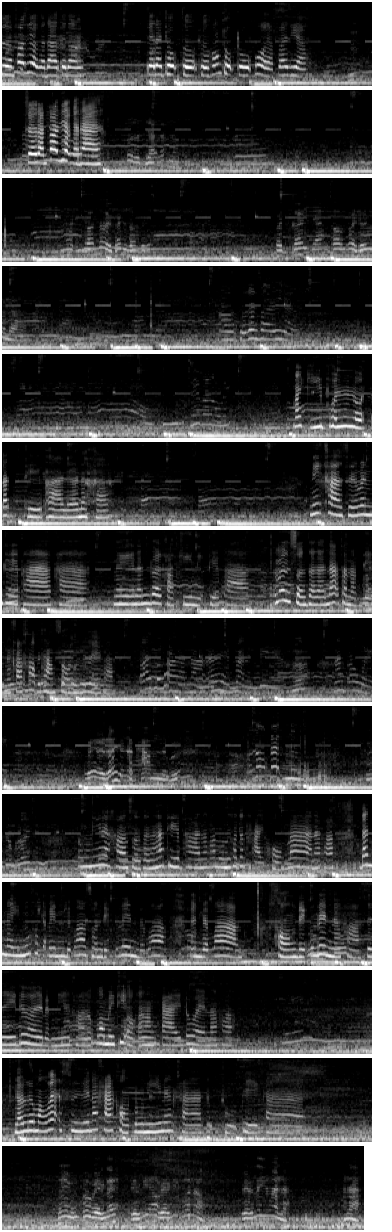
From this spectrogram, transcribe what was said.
อกก็ได้เจอร้านเจอร้านถูกเจอเจอของถูกถูกพอร้านฟ้าเหลือกเจอร้านฟ้าเหลือกก็ได้รถยาแล้วนะมันย้อนเลยกันรถไปก็เคยยังเขาก็เดินกันละเอาเจอร้านฟ้าเหลือกเมื่อกี้พ้นรถนัดเทพาแล้วนะคะ นี่ค่ะเซเว่นเทพาค่ะ ในนั้นด้วยค่ะคลินิกเทพาแล้วเป็นสวนสาธารณะสำหรับเด็กนะคะ เข้าไปทางโซนนี้เลยค่ะป้าสะพานนานนั่นเห็นหมันเบียฮะนั่นป้าเวมาเว้ยอะไรจะนักคำเลยเว้ยเอาโลกแบบหนึ่งเว้ยทำไรนี่ตรงนี้นะคะสวนสาธารณะเทพานะคะตรงนี้เขาจะถ่ายของหน้านะคะ ด้านในนู้นเขาจะเป็นแบบว่าสวนเด็กเล่นแบบว่าเป็นแบบว่าของเด็กเล่นนะคะสไลเดอร์อะไรแบบนี้นะคะแล้วก็มีที่ออกกำลังกายด้วยนะคะ อย่าลืมมาแวะซื้อนะคะของตรงนี้นะคะถูกถูกๆเพค่ะนี่ก็เวงนี่เวงนี่เอาเวงนี่เพิ่นเอาเวงนี่มันน่ะน่ะ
